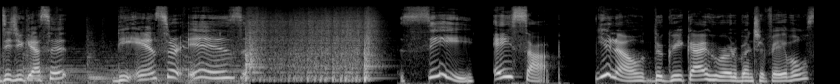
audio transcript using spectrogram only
Did you guess it? The answer is Aesop. You know, the Greek guy who wrote a bunch of fables.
